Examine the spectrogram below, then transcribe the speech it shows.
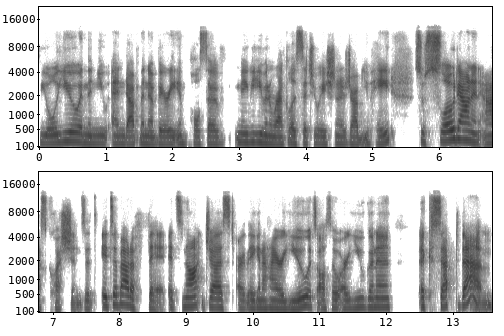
fuel you. And then you end up in a very impulsive, maybe even reckless situation at a job you hate. So slow down and ask questions. It's it's about a fit. It's not just are they going to hire you? It's also are you going to accept them.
